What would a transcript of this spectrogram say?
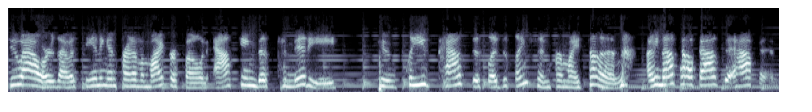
two hours, I was standing in front of a microphone asking this committee to please pass this legislation for my son. I mean, that's how fast it happened.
